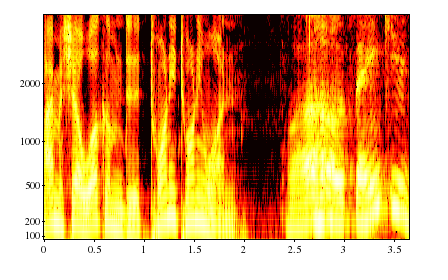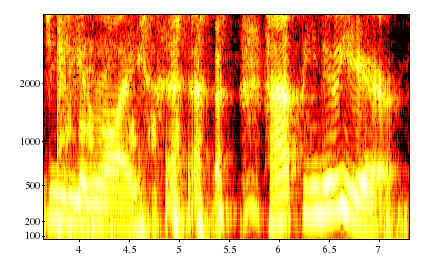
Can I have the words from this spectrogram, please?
Hi, Michelle. Welcome to 2021. Whoa, thank you, Judy and Roy. Happy New Year.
